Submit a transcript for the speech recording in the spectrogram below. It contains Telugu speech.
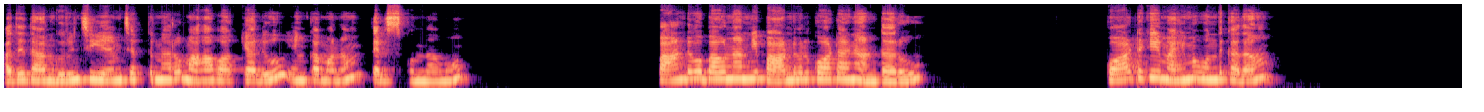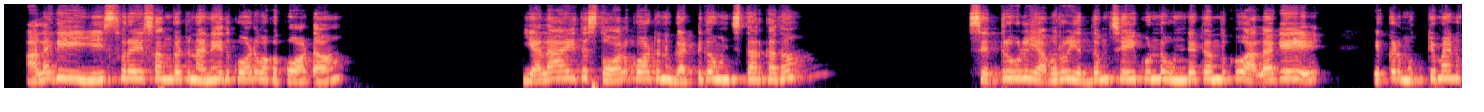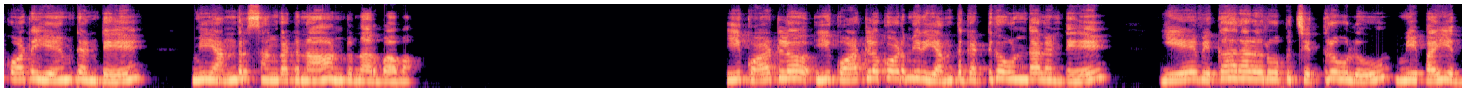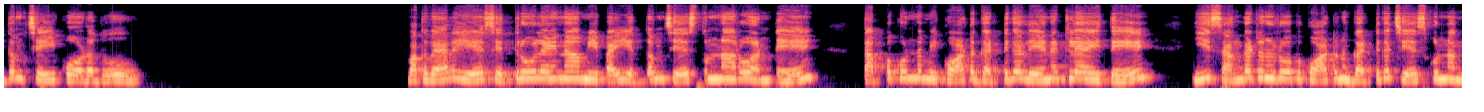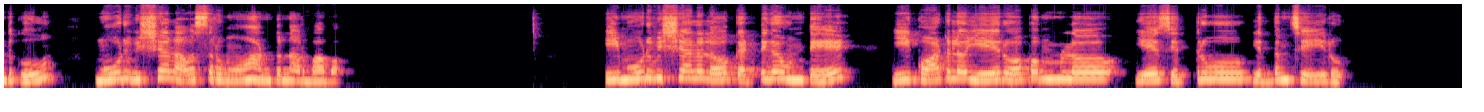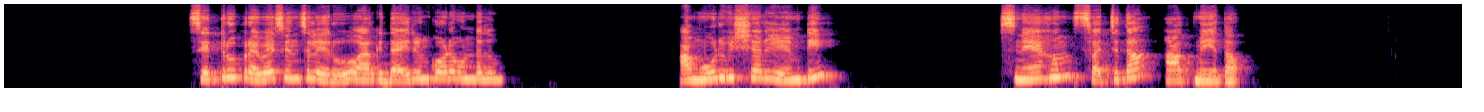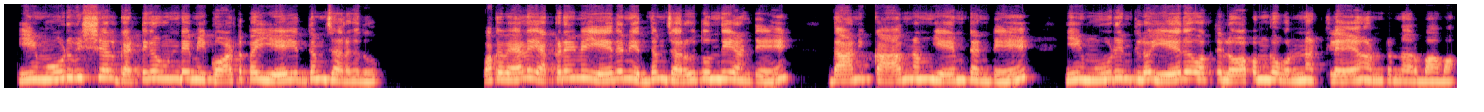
అదే దాని గురించి ఏం చెప్తున్నారో మహావాక్యాలు ఇంకా మనం తెలుసుకుందాము. పాండవ భవనాన్ని పాండవుల కోట అని అంటారు. కోటకి మహిమ ఉంది కదా. అలాగే ఈ ఈశ్వరయ్య సంఘటన అనేది కూడా ఒక కోట. ఎలా అయితే స్థూల కోటను గట్టిగా ఉంచుతారు కదా శత్రువులు ఎవరు యుద్ధం చేయకుండా ఉండేటందుకు అలాగే ఇక్కడ ముఖ్యమైన కోట ఏమిటంటే మీ అందరి సంఘటన అంటున్నారు బాబా. ఈ కోటలో ఈ కోటలో కూడా మీరు ఎంత గట్టిగా ఉండాలంటే ఏ వికారాల రూపు శత్రువులు మీపై యుద్ధం చేయకూడదు. ఒకవేళ ఏ శత్రువులైనా మీపై యుద్ధం చేస్తున్నారు అంటే తప్పకుండా మీ కోట గట్టిగా లేనట్లే అయితే ఈ సంఘటన రూపు కోటను గట్టిగా చేసుకున్నందుకు మూడు విషయాలు అవసరము అంటున్నారు బాబా. ఈ మూడు విషయాలలో గట్టిగా ఉంటే ఈ కోటలో ఏ రూపంలో ఏ శత్రువు యుద్ధం చేయరు. శత్రువు ప్రవేశించలేరు వారికి ధైర్యం కూడా ఉండదు. ఆ మూడు విషయాలు ఏమిటి? స్నేహం స్వచ్ఛత ఆత్మీయత. ఈ మూడు విషయాలు గట్టిగా ఉండే మీ కోటపై ఏ యుద్ధం జరగదు. ఒకవేళ ఎక్కడైనా ఏదైనా యుద్ధం జరుగుతుంది అంటే దానికి కారణం ఏమిటంటే ఈ మూడింటిలో ఏదో ఒకటి లోపంగా ఉన్నట్లే అంటున్నారు బాబా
